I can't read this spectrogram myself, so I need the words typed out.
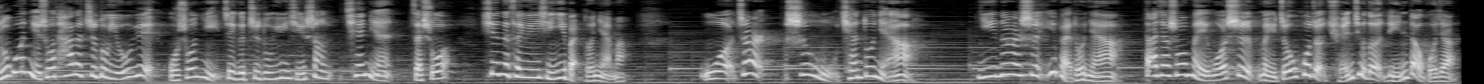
如果你说他的制度优越，我说你这个制度运行上千年再说，现在才运行一百多年嘛，我这儿是五千多年啊，你那儿是一百多年啊。大家说美国是美洲或者全球的领导国家，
